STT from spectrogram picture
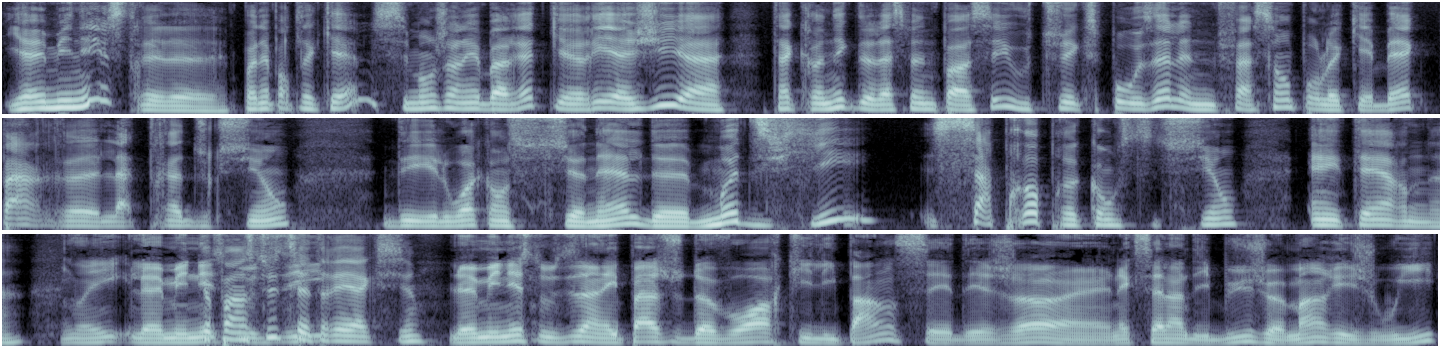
il y a un ministre, euh, pas n'importe lequel, Simon Jeanin Barrette, qui a réagi à ta chronique de la semaine passée où tu exposais une façon pour le Québec, par euh, la traduction des lois constitutionnelles, de modifier sa propre constitution interne. Oui, le Que ministre. penses-tu nous de cette réaction? Le ministre nous dit dans les pages du devoir qu'il y pense. C'est déjà un excellent début. Je m'en réjouis.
